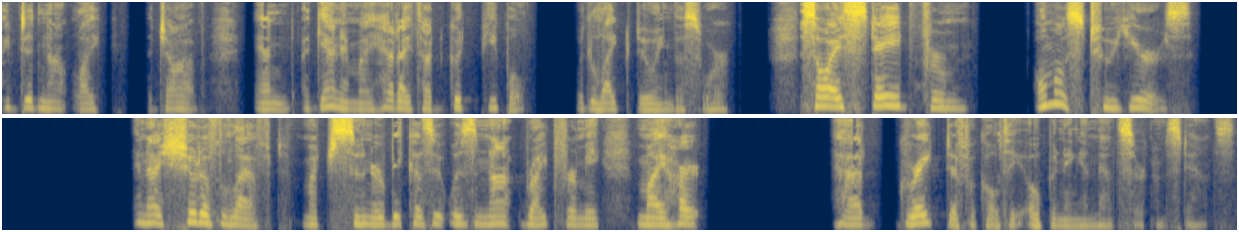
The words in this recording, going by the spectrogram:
I did not like the job. And again, in my head, I thought good people would like doing this work. So I stayed for almost two years and I should have left much sooner because it was not right for me. My heart had great difficulty opening in that circumstance.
